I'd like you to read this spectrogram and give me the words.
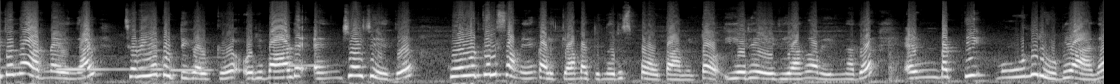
ഇതെന്ന് പറഞ്ഞു കഴിഞ്ഞാൽ ചെറിയ കുട്ടികൾക്ക് ഒരുപാട് എൻജോയ് ചെയ്ത് കൂടുതൽ സമയം കളിക്കാൻ പറ്റുന്ന ഒരു സ്പോട്ടാണ് കേട്ടോ ഈ ഒരു ഏരിയ എന്ന് പറയുന്നത് എൺപത്തി മൂന്ന് രൂപയാണ്.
